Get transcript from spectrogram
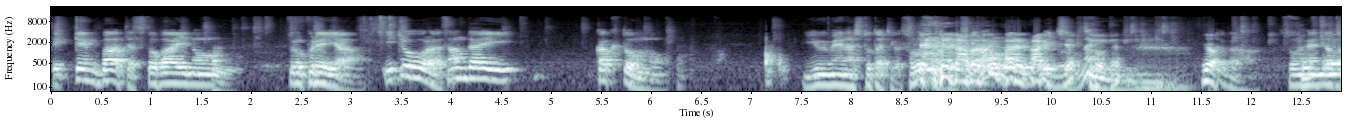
鉄拳バーチャストバイのプロプレイヤー。一応ほら、三大格闘の有名な人たちが揃ってる。あるあるある一応そうね。ね。いや、だから、そのこ辺だから、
